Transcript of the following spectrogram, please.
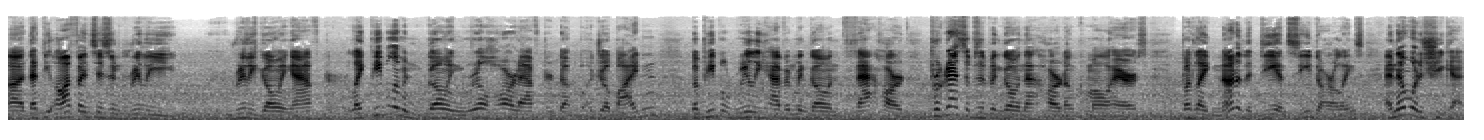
uh, that the offense isn't really really going after. Like people have been going real hard after Joe Biden, but people really haven't been going that hard. Progressives have been going that hard on Kamala Harris, but like none of the DNC darlings. And then what does she get?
